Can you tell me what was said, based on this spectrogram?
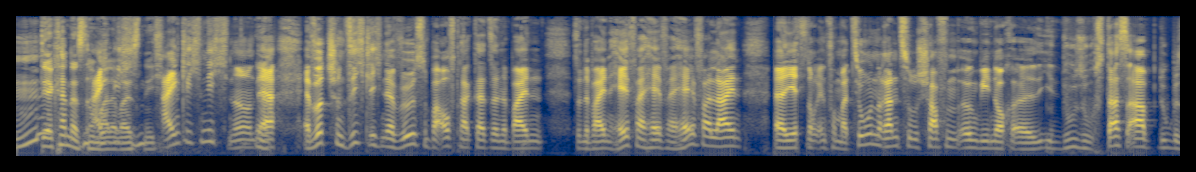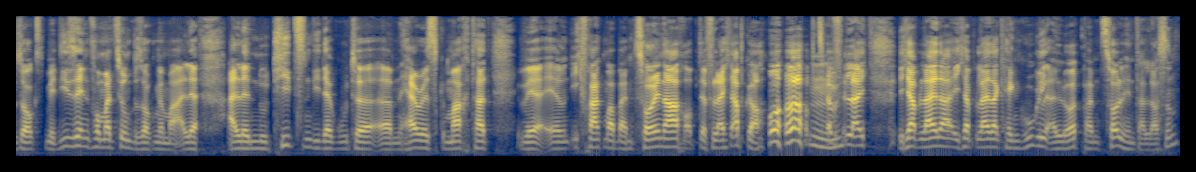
hm? Der kann das normalerweise eigentlich, nicht. Eigentlich nicht, ne? Und Ja. er, er wird schon sichtlich nervös und beauftragt hat seine beiden, seine beiden Helfer, Helfer, Helferlein, äh, jetzt noch Informationen ranzuschaffen, irgendwie noch, äh, du suchst das ab, du besorgst mir diese Information, besorg mir mal alle, alle Notizen, die der gute ähm, Harris gemacht hat. Wer, äh, und ich frage mal beim Zoll nach, ob der vielleicht abgehauen, ob der Mhm. vielleicht, ich habe leider, ich habe leider kein Google Alert beim Zoll hinterlassen.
